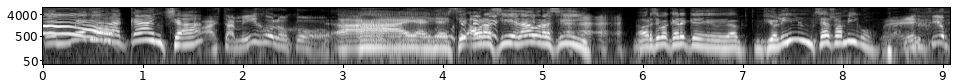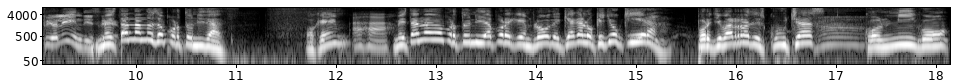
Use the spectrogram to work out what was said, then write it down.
En medio de la cancha. Ahí está mi hijo, loco. Ay, ay, ay, sí, ahora sí, ¿verdad? ahora sí. Ahora sí va a querer que Violín sea su amigo. Eh, tío Piolín, dice. Me están dando esa oportunidad. ¿Ok? Ajá. Me están dando oportunidad, por ejemplo, de que haga lo que yo quiera. Por llevar radio escuchas conmigo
